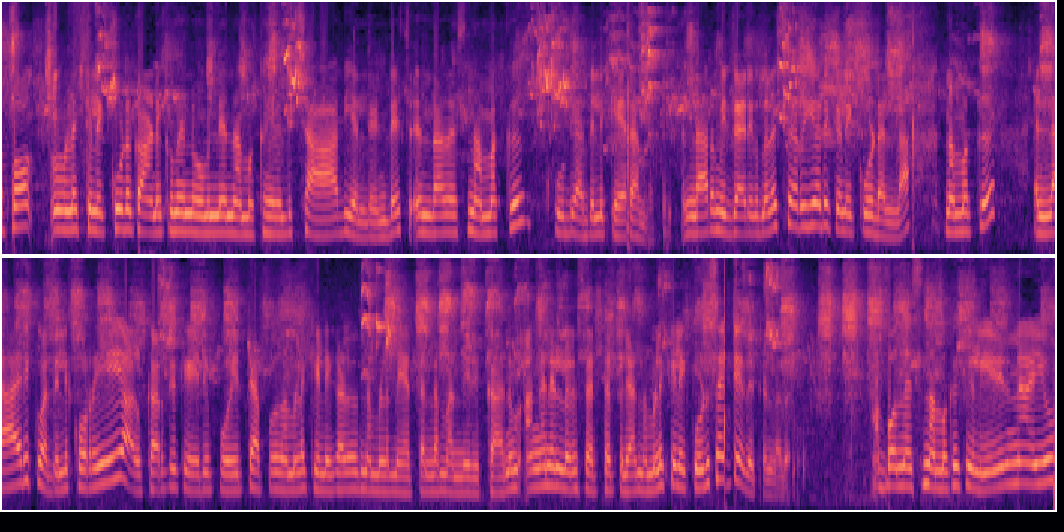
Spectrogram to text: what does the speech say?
അപ്പോൾ നമ്മളെ കിളിക്കൂട് കാണിക്കുന്നതിന് മുന്നേ നമുക്ക് അതിന്റെ ചാവിയെല്ലാം ഉണ്ട്. എന്താണെന്ന് വെച്ചാൽ നമുക്ക് കൂടി അതിൽ കയറാൻ പറ്റും. എല്ലാവരും വിചാരിക്കുന്നത് ചെറിയൊരു കിളിക്കൂടല്ല നമുക്ക് എല്ലാവർക്കും അതിൽ കുറേ ആൾക്കാർക്ക് കയറി പോയിട്ട് അപ്പോൾ നമ്മളെ കിളികൾ നമ്മൾ മേത്തെല്ലാം വന്നിരിക്കാനും അങ്ങനെയുള്ളൊരു സെറ്റപ്പിലാണ് നമ്മൾ കിളിക്കൂട് സെറ്റ് ചെയ്തിട്ടുള്ളത്. അപ്പോൾ എന്ന് വെച്ചാൽ നമുക്ക് കിളീനായും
